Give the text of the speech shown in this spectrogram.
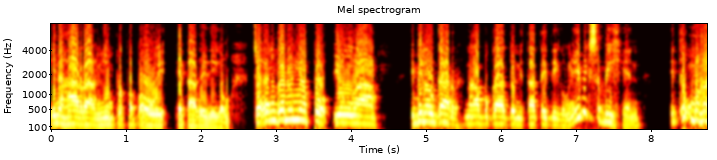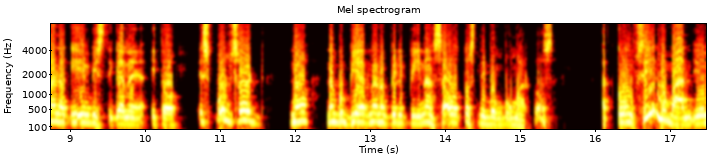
hinaharang yung pagpapauwi kay Tatay Digong. So kung ganun nga po yung ah, ibinulgar ng abogado ni Tatay Digong, ibig sabihin, itong mga nag-iimbestiga na ito, sponsored no, ng gobyerno ng Pilipinas sa utos ni Bongbong Marcos. At kung sino man yung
